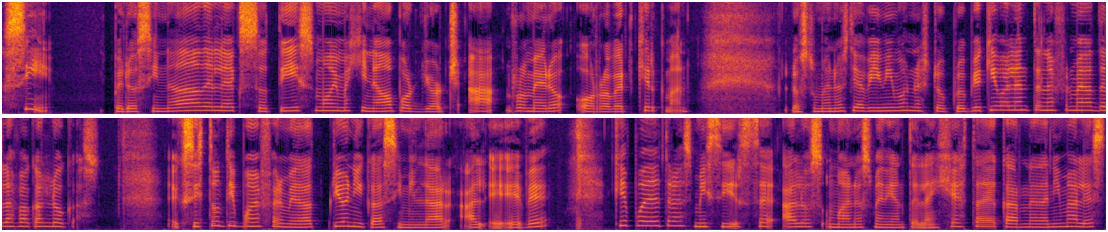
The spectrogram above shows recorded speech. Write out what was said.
Sí, pero sin nada del exotismo imaginado por George A. Romero o Robert Kirkman. Los humanos ya vivimos nuestro propio equivalente en la enfermedad de las vacas locas. Existe un tipo de enfermedad priónica similar al EEB que puede transmitirse a los humanos mediante la ingesta de carne de animales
